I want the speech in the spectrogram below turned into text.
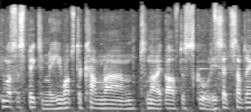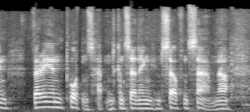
He wants to speak to me. He wants to come round tonight after school. He said something very important's happened concerning himself and Sam. Now,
